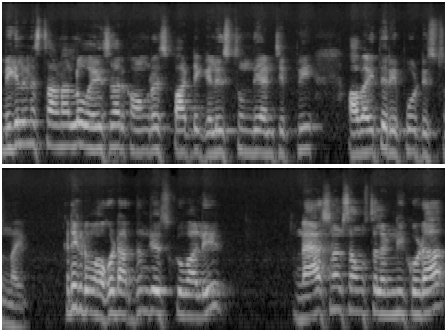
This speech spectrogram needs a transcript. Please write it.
మిగిలిన స్థానాల్లో వైఎస్ఆర్ కాంగ్రెస్ పార్టీ గెలుస్తుంది అని చెప్పి అవైతే రిపోర్ట్ ఇస్తున్నాయి. కానీ ఇక్కడ ఒకటి అర్థం చేసుకోవాలి. నేషనల్ సంస్థలన్నీ కూడా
